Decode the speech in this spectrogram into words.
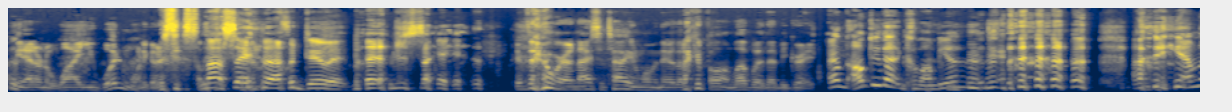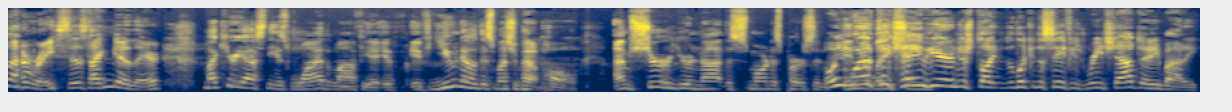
I mean, I don't know why you wouldn't want to go to Sicily. I'm not saying that I would do it, but I'm just saying. If there were a nice Italian woman there that I could fall in love with, that'd be great. I'll, I'll do that in Colombia. I mean, I'm not a racist. I can go there. My curiosity is why the mafia. If if you know this much about Paul, I'm sure you're not the smartest person. Well, what if they came here and just like looking to see if he's reached out to anybody?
